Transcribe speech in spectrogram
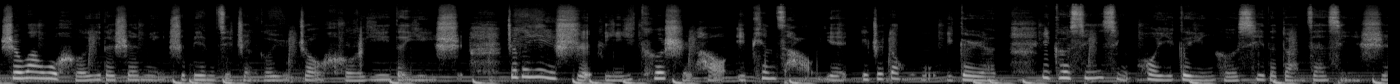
是万物合一的生命，是遍及整个宇宙合一的意识。这个意识以一颗石头、一片草叶、一只动物、一个人、一颗星星或一个银河系的短暂形式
